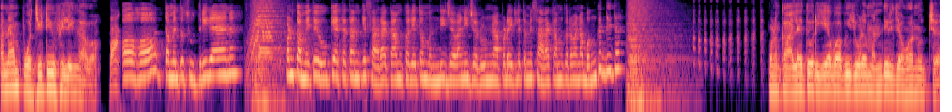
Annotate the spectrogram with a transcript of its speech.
અને આમ પોઝિટિવ ફિલિંગ આવે. ઓહો તમે તો સુધરી ગયા ને? પણ તમે તો એવું કહેતા હતા કે સારા કામ કરીએ તો મંદિર જવાની જરૂર ના પડે એટલે તમે સારા કામ કરવાના બંધ કરી દીધા? પણ કાલે તો રિયા ભાભી જોડે મંદિર જવાનું જ છે.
